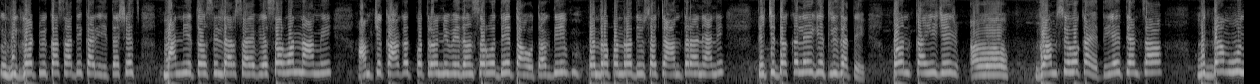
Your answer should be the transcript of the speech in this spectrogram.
वि- गट विकास अधिकारी तसेच माननीय तहसीलदार साहेब या सर्वांना आम्ही आमचे कागदपत्र निवेदन सर्व देत आहोत. अगदी पंधरा पंधरा दिवसाच्या अंतराने आणि त्याची दखलही घेतली जाते. पण काही जे ग्रामसेवक आहेत हे त्यांचा मुद्दाम होऊन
